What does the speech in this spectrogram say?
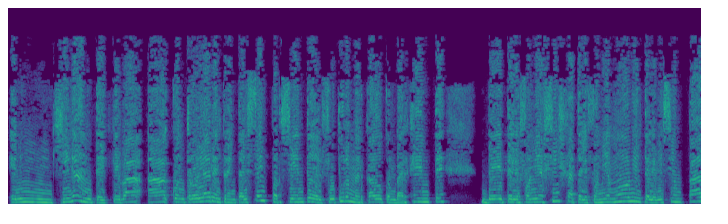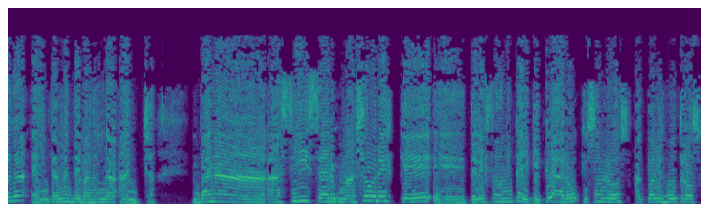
en un gigante que va a controlar el 36% del futuro mercado convergente de telefonía fija, telefonía móvil, televisión paga e internet de banda ancha. Van a así ser mayores que eh, Telefónica y que Claro, que son los actuales otros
